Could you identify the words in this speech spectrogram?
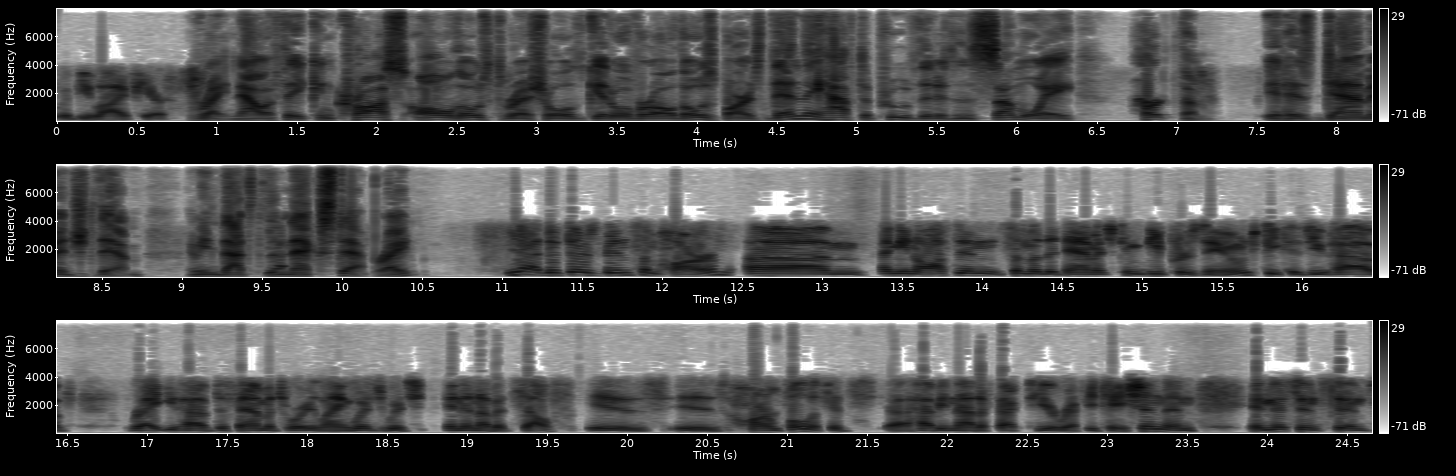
would be live here. Right. Now, if they can cross all those thresholds, get over all those bars, then they have to prove that it in some way hurt them. It has damaged them. I mean, that's the yeah. next step, right? Yeah, that there's been some harm. Um, I mean, often some of the damage can be presumed because you have right? You have defamatory language, which in and of itself is is harmful if it's uh, having that effect to your reputation. And in this instance,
